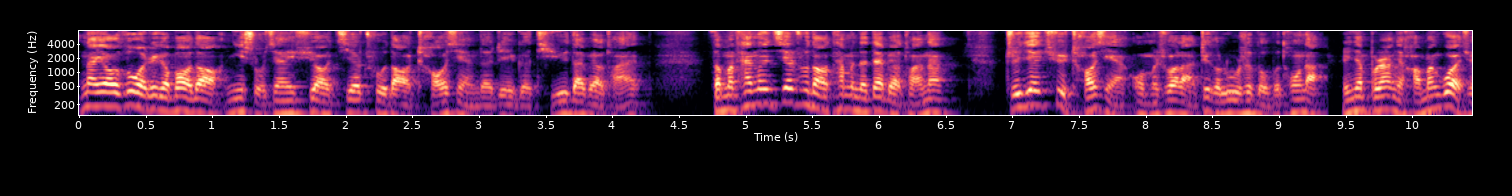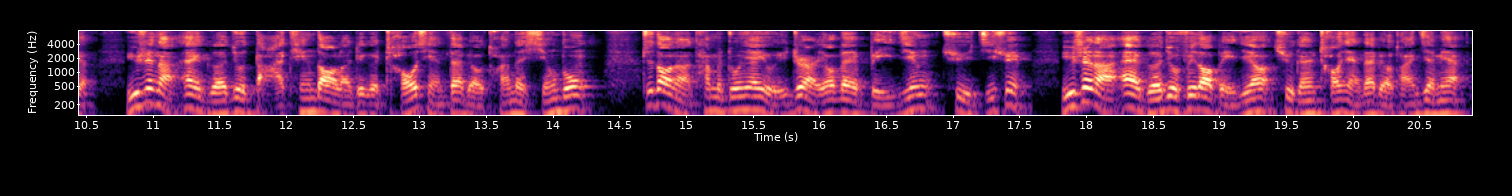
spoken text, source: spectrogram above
那要做这个报道，你首先需要接触到朝鲜的这个体育代表团。怎么才能接触到他们的代表团呢？直接去朝鲜，我们说了这个路是走不通的，人家不让你航班过去。于是呢，艾格就打听到了这个朝鲜代表团的行踪，知道呢他们中间有一阵儿要在北京去集训。于是呢，艾格就飞到北京去跟朝鲜代表团见面，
